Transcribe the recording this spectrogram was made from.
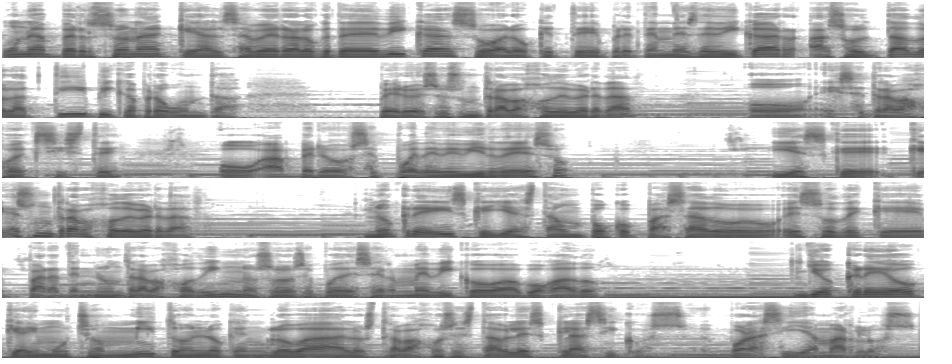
Una persona que al saber a lo que te dedicas o a lo que te pretendes dedicar ha soltado la típica pregunta, ¿pero eso es un trabajo de verdad? ¿O ese trabajo existe? ¿O, ah, pero se puede vivir de eso? Y es que, ¿qué es un trabajo de verdad? ¿No creéis que ya está un poco pasado eso de que para tener un trabajo digno solo se puede ser médico o abogado? Yo creo que hay mucho mito en lo que engloba a los trabajos estables clásicos, por así llamarlos,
